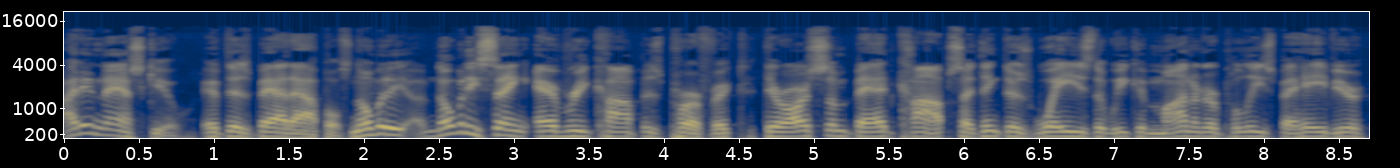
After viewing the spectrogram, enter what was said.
I didn't ask you if there's bad apples. Nobody, nobody's saying every cop is perfect. There are some bad cops. I think there's ways that we can monitor police behavior.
